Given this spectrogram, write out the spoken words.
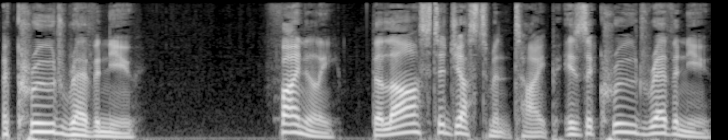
Accrued revenue. Finally, the last adjustment type is accrued revenue.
